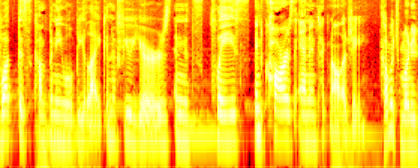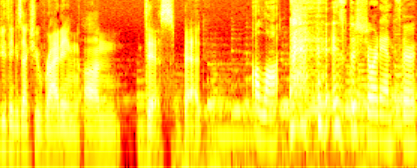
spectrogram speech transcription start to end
what this company will be like in a few years and its place in cars and in technology. How much money do you think is actually riding on this bet? A lot is the short answer.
